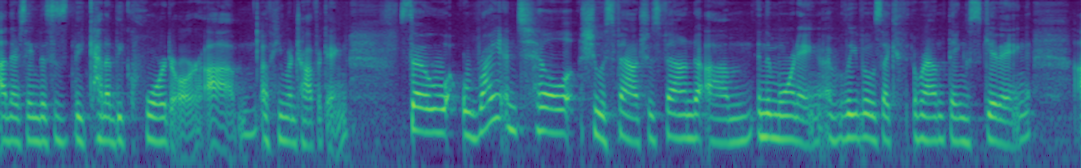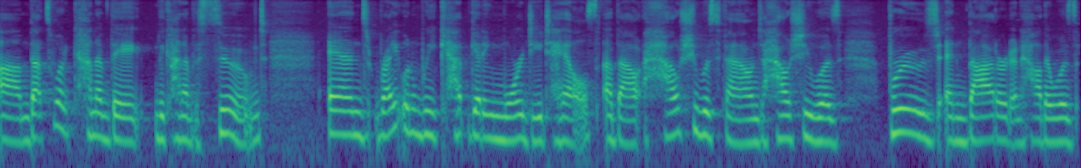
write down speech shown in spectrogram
and they're saying this is the kind of the corridor um, of human trafficking. So right until she was found, she was found um, in the morning. I believe it was like around Thanksgiving. Um, that's what kind of they they kind of assumed. And right when we kept getting more details about how she was found, how she was bruised and battered, and how there was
